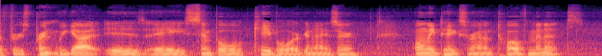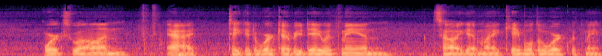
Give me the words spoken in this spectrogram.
The first print we got is a simple cable organizer. Only takes around 12 minutes. Works well and yeah, I take it to work every day with me and that's how I get my cable to work with me.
